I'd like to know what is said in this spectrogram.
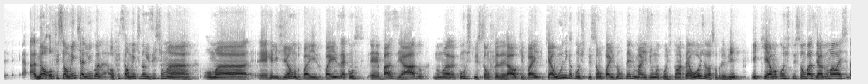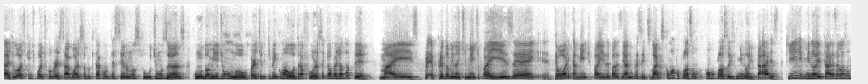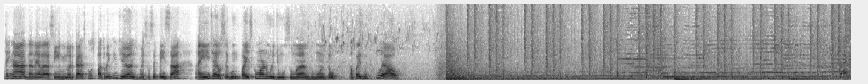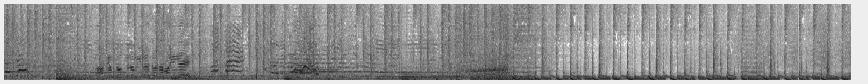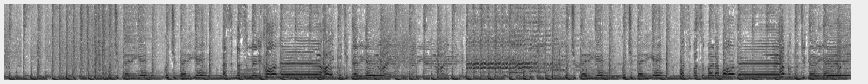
não, oficialmente a língua, oficialmente não existe uma, uma é, religião do país. O país é, é, baseado numa Constituição Federal que vai, que é a única Constituição. O país não teve mais de uma Constituição até hoje, ela sobrevive e que é uma Constituição baseada numa laicidade. Lógico que a gente pode conversar agora sobre o que está acontecendo nos últimos anos com o domínio de um novo partido que vem com uma outra força que é o BJP. Mas predominantemente o país é, teoricamente, o país é baseado em preceitos laicos com uma população, com populações minoritárias que minoritárias elas não tem nada, né? Assim, minoritárias com os padrões indianos, mas se você pensar, a Índia é o segundo país com o maior número de muçulmanos no mundo, então é um país muito plural. ज़्यादा भागेंगे करिए, कुछ करिए, नस नस मेरी खोले, हाय कुछ करिए। कुछ करिए कुछ करिए, बस बस बड़ा बोले। अब कुछ करिए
